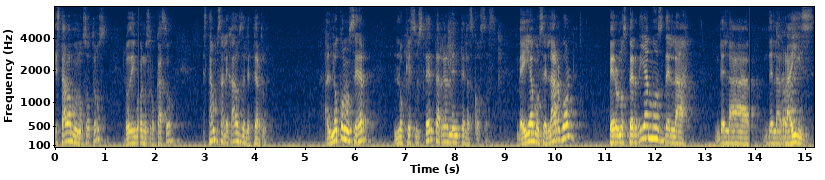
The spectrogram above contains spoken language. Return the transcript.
estábamos nosotros, lo digo en nuestro caso, estamos alejados del eterno. Al no conocer lo que sustenta realmente las cosas. Veíamos el árbol, pero nos perdíamos de la, de la, de la raíz.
